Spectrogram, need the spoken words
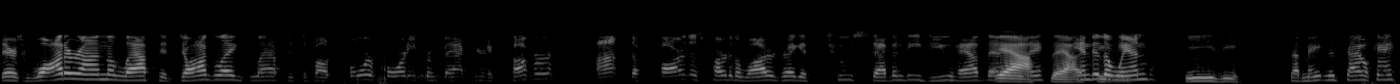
There's water on the left, the dog legs left. It's about 440 from back here to cover. Uh, the farthest part of the water, Greg, it's 270. Do you have that Yeah, today? yeah. Into the easy. wind? Easy. Is that maintenance guy okay?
